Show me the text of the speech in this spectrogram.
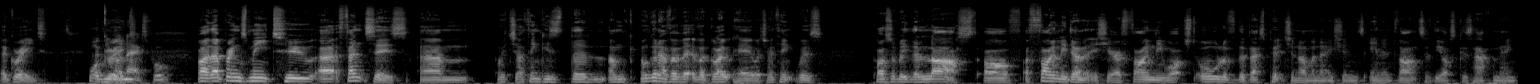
agreed. What have you got next, Paul? Right, that brings me to uh, Fences, um, which I think is the. I'm, I'm going to have a bit of a gloat here, which I think was possibly the last of. I've finally done it this year. I've finally watched all of the Best Picture nominations in advance of the Oscars happening.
